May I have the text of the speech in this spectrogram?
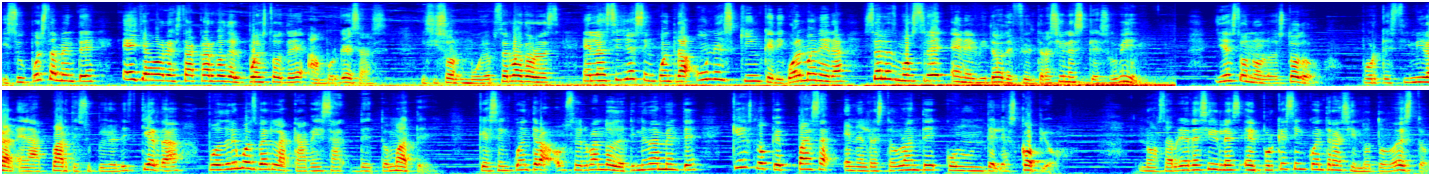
y supuestamente ella ahora está a cargo del puesto de hamburguesas. Y si son muy observadores, en la silla se encuentra una skin que de igual manera se les mostré en el video de filtraciones que subí. Y esto no lo es todo, porque si miran en la parte superior izquierda podremos ver la cabeza de tomate, que se encuentra observando detenidamente qué es lo que pasa en el restaurante con un telescopio. No sabría decirles el por qué se encuentra haciendo todo esto.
